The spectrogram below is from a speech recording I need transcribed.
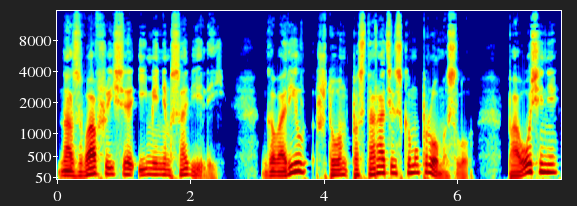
назвавшийся именем Савелий. Говорил, что он по старательскому промыслу. По осени,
